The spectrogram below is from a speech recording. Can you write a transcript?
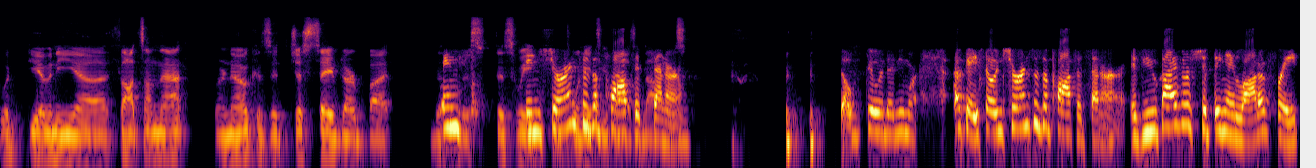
what, do you have any uh, thoughts on that or no? Because it just saved our butt th- Ins- this, this week. Insurance is a profit center. Don't do it anymore. Okay, so insurance is a profit center. If you guys are shipping a lot of freight,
